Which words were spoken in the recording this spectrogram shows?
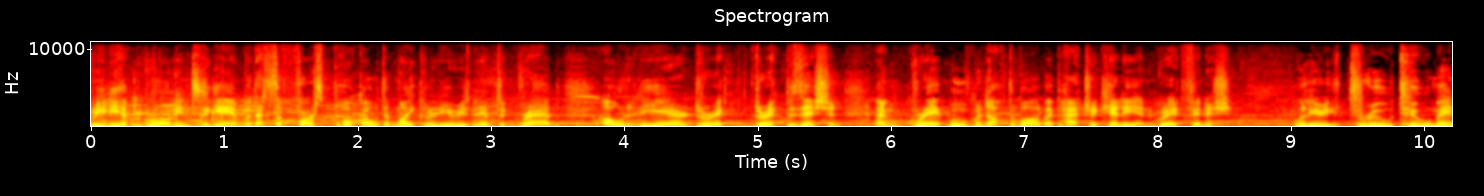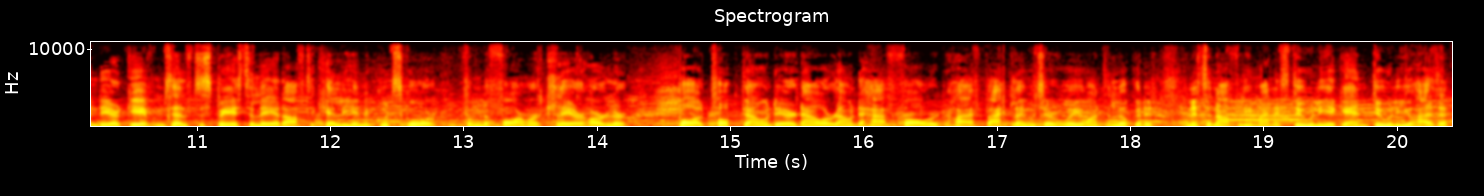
really haven't grown into the game, but that's the first puck out that Michael O'Leary has been able to grab out of the air, direct, direct possession, and great movement off the ball by Patrick Kelly and great finish. O'Leary drew two men there, gave himself the space to lay it off to Kelly, and a good score from the former Clare hurler. Ball puck down there now around the half forward, half back line, whichever way you want to look at it. And it's an Offaly man, it's Dooley again. Dooley who has it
